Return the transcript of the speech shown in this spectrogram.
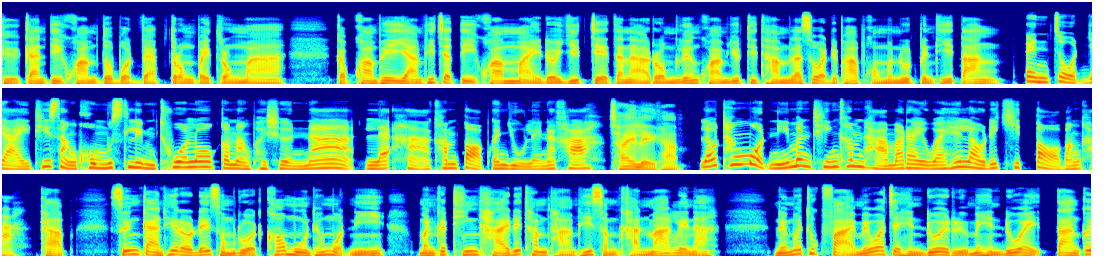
ถือการตีความตัวบทแบบตรงไปตรงมา กับความพยายามที่จะตีความใหม่โดยยึดเจตนารมณ์เรื่องความยุติธรรมและสวัสดิภาพของมนุษย์เป็นที่ตั้ง เป็นโจทย์ใหญ่ที่สังคมมุสลิมทั่วโลกกำลังเผชิญหน้า และหาคำตอบกันอยู่เลยนะคะ ใช่เลยครับ แล้วทั้งหมดนี้มันทิ้งคำถามอะไรไว้ให้เราได้คิดต่อบ้างคะ ครับ ซึ่งการที่เราได้สำรวจข้อมูลทั้งหมดนี้ มันก็ทิ้งท้ายด้วยคำถามที่สำคัญมากเลยนะ ในเมื่อทุกฝ่ายไม่ว่าจะเห็นด้วยหรือไม่เห็นด้วย ต่างก็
